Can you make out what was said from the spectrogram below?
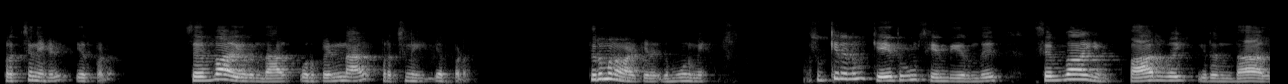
பிரச்சனைகள் ஏற்படும். செவ்வாய் இருந்தால் ஒரு பெண்ணால் பிரச்சனை ஏற்படும். திருமண வாழ்க்கையில் இது மூணுமே. சுக்கிரனும் கேதுவும் சேர்ந்து இருந்து செவ்வாயின் பார்வை இருந்தால்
